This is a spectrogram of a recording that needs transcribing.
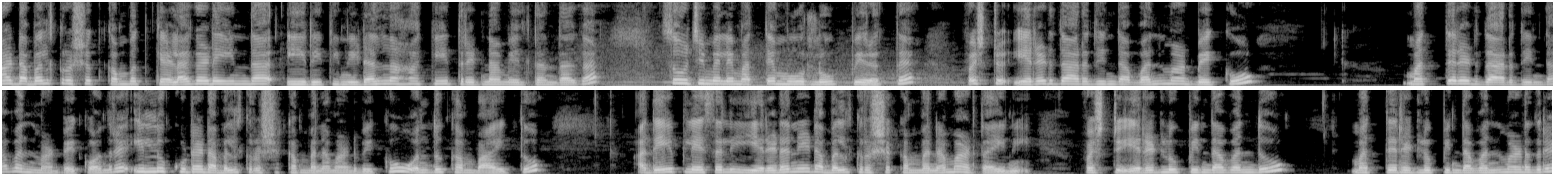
ಆ ಡಬಲ್ ಕ್ರೋಶದ ಕಂಬದ ಕೆಳಗಡೆಯಿಂದ ಈ ರೀತಿ ನಿಡಲ್ನ ಹಾಕಿ ಥ್ರೆಡ್ನ ಮೇಲೆ ತಂದಾಗ ಸೂಜಿ ಮೇಲೆ ಮತ್ತೆ ಮೂರು ಲೂಪ್ ಇರುತ್ತೆ. ಫಸ್ಟು ಎರಡು ದಾರದಿಂದ ಒಂದು ಮಾಡಬೇಕು, ಮತ್ತೆರಡು ದಾರದಿಂದ ಒಂದು ಮಾಡಬೇಕು. ಅಂದರೆ ಇಲ್ಲೂ ಕೂಡ ಡಬಲ್ ಕ್ರೋಶ ಕಂಬನ ಮಾಡಬೇಕು. ಒಂದು ಕಂಬ ಆಯಿತು. ಅದೇ ಪ್ಲೇಸಲ್ಲಿ ಎರಡನೇ ಡಬಲ್ ಕ್ರೋಶ ಕಂಬನ ಮಾಡ್ತಾಯಿನಿ ಫಸ್ಟ್ ಎರಡು ಲೂಪಿಂದ ಒಂದು, ಮತ್ತೆರಡು ಲೂಪಿಂದ ಒಂದು ಮಾಡಿದ್ರೆ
